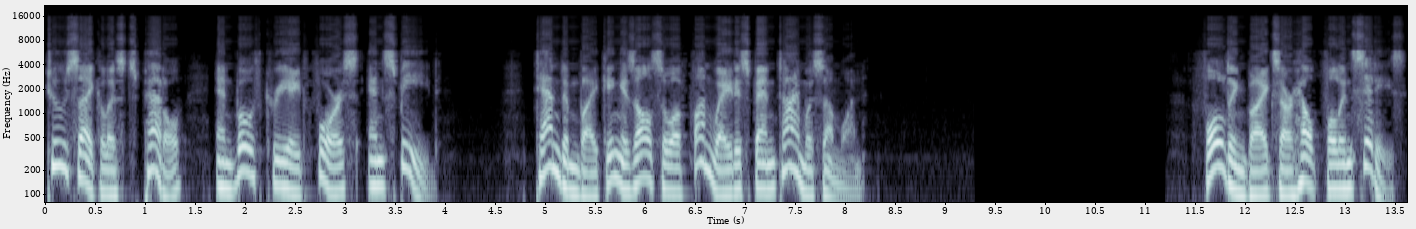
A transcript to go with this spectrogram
Two cyclists pedal and both create force and speed. Tandem biking is also a fun way to spend time with someone. Folding bikes are helpful in cities.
